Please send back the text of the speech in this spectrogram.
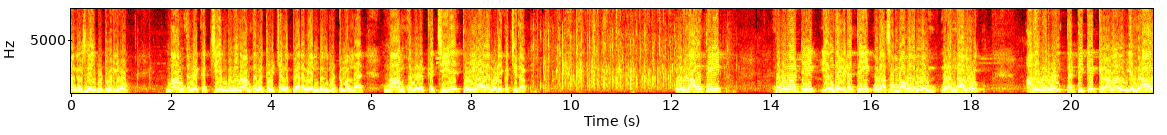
நாங்கள் செயல்பட்டு வருகிறோம். நாம் தமிழ் கட்சி என்பது நாம் தமிழ் தொழிற்சங்க பேரவை என்பது மட்டுமல்ல நாம் தமிழர் கட்சியே தொழிலாளர்களுடைய கட்சி தான் ஒரு காலத்தில் தமிழ்நாட்டில் எந்த இடத்தில் ஒரு அசம்பாவிதம் நன்- நடந்தாலும் அதை ஒருவன் தட்டி கேட்கிறானான் என்றால்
